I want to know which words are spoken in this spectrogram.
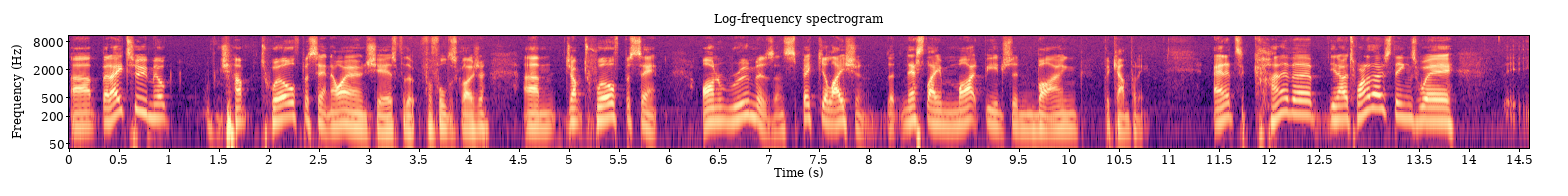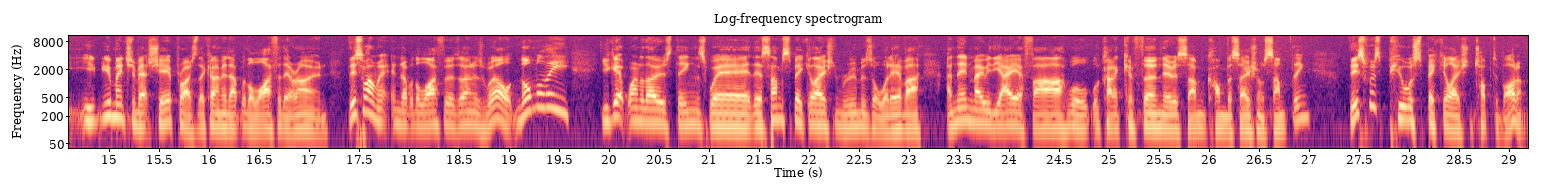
Uh, but A2 Milk jumped 12%. Now I own shares for, the, for full disclosure. Um, jumped 12% on rumours and speculation that Nestle might be interested in buying the company. And it's kind of a, you know, it's one of those things where you, you mentioned about share price, they kind of end up with a life of their own. This one ended up with a life of its own as well. Normally, you get one of those things where there's some speculation, rumors, or whatever, and then maybe the AFR will, will kind of confirm there is some conversation or something. This was pure speculation, top to bottom.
